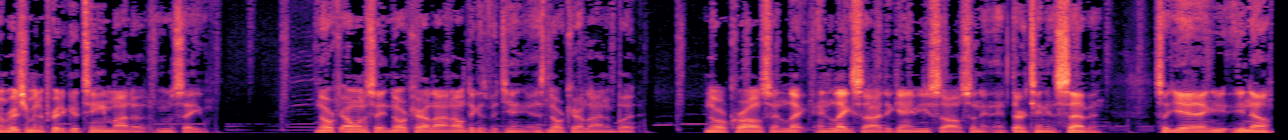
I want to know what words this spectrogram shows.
And Richmond a pretty good team out of I'm gonna say North. I want to say North Carolina. I don't think it's Virginia. It's North Carolina, but Norcross and Lake and Lakeside. The game you saw, so in 13 and seven. So yeah, you, you know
